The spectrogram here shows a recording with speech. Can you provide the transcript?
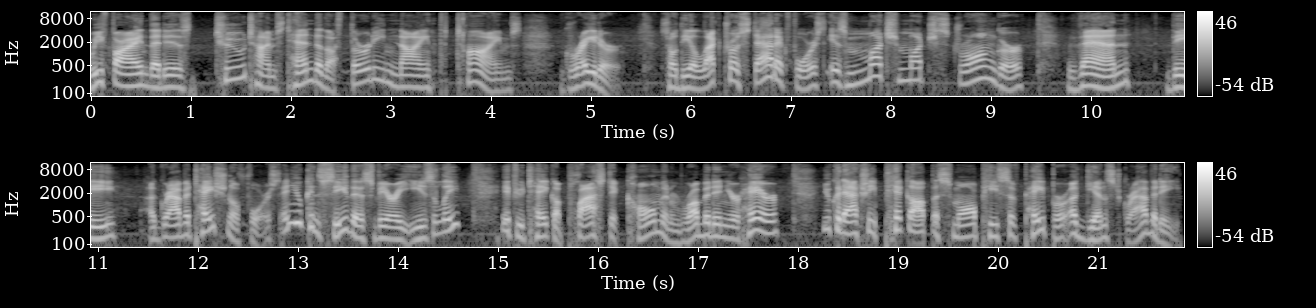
we find that is 2 times 10 to the 39th times greater. So the electrostatic force is much, much stronger than the a gravitational force. And you can see this very easily. If you take a plastic comb and rub it in your hair, you could actually pick up a small piece of paper against gravity.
